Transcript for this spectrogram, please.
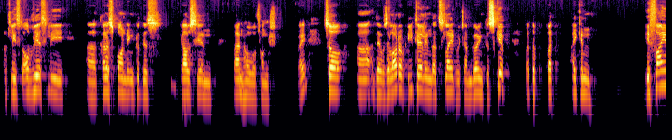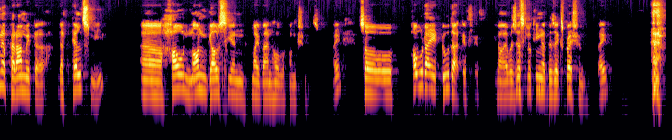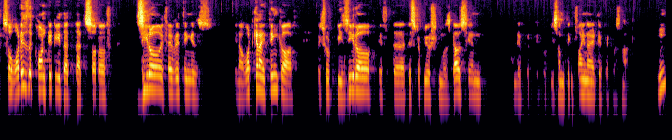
at least obviously uh, corresponding to this Gaussian Van Hove function, right? So uh, there was a lot of detail in that slide, which I'm going to skip, but, the, but I can define a parameter that tells me uh, how non-Gaussian my Van Hove function is, right? So how would I do that if, if you know, I was just looking at this expression, right? so what is the quantity that, that sort of zero if everything is, you know, what can I think of which would be zero if the distribution was Gaussian, and if it, it would be something finite if it was not. Hmm?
